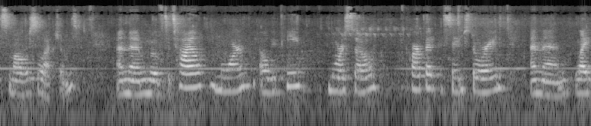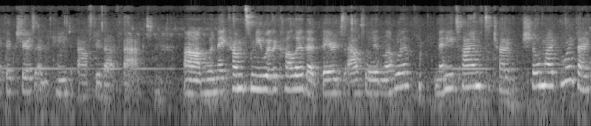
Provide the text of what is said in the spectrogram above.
smaller selections. And then move to tile, more, LVP, more so, carpet, the same story, and then light fixtures and paint after that fact. Um, when they come to me with a color that they're just absolutely in love with, many times to try to show my point, I,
